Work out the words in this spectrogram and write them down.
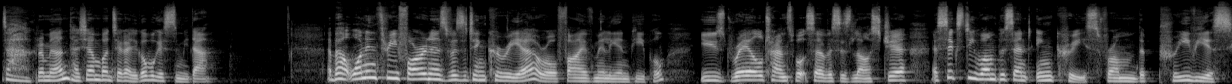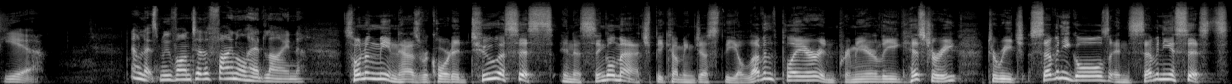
자, 그러면 다시 한번 제가 읽어보겠습니다. About one in three foreigners visiting Korea, or all 5 million people, used rail transport services last year, a 61% increase from the previous year. Now let's move on to the final headline. Son Heung-min has recorded two assists in a single match, becoming just the 11th player in Premier League history to reach 70 goals and 70 assists,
